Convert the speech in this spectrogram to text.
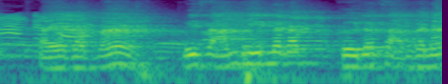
มากนะไปกคะลับมามีสามทีมนะครับ คือทั้งสามคณะ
